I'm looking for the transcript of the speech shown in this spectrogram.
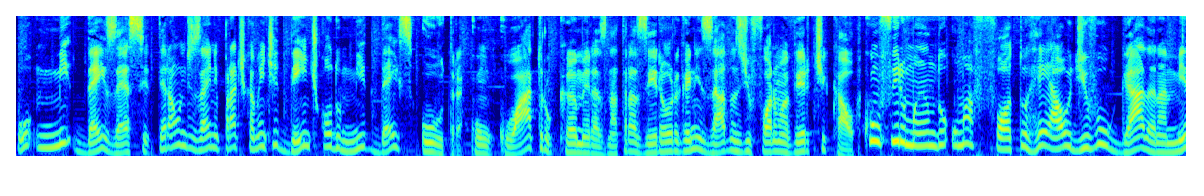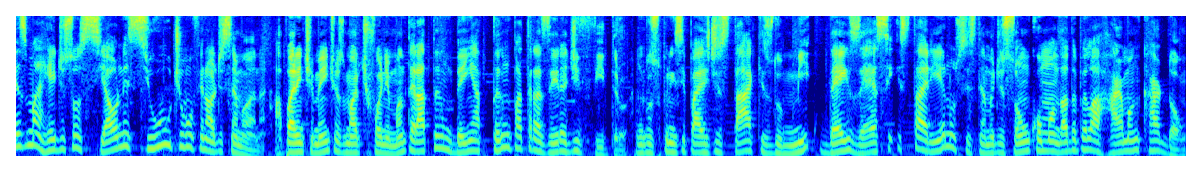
o Mi 10S terá um design praticamente idêntico ao do Mi 10 Ultra, com quatro câmeras na traseira organizadas de forma vertical musical, confirmando uma foto real divulgada na mesma rede social nesse último final de semana. Aparentemente, o smartphone manterá também a tampa traseira de vidro. Um dos principais destaques do Mi 10S estaria no sistema de som comandado pela Harman Kardon,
